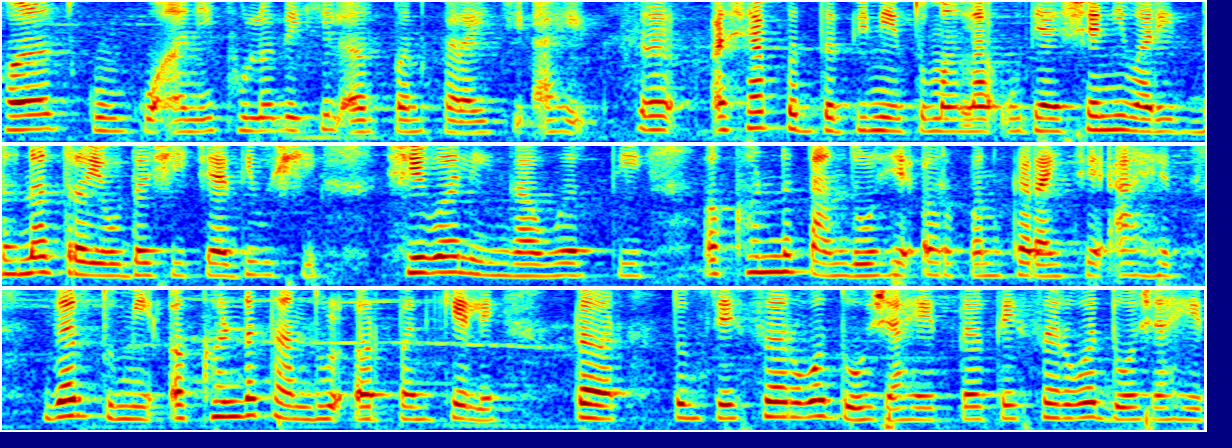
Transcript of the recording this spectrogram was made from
हळद कुंकू आणि फुलं देखील अर्पण करायची आहेत. तर अशा पद्धतीने तुम्हाला उद्या शनिवारी धनत्रयोदशीच्या दिवशी शिवलिंगावरती अखंड तांदूळ हे अर्पण करायचे आहेत. जर तुम्ही अखंड तांदूळ अर्पण केले तर तुमचे सर्व दोष आहेत तर ते सर्व दोष आहेत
